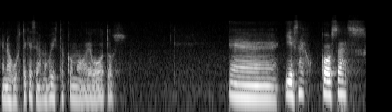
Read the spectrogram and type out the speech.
que nos guste que seamos vistos como devotos. y esas cosas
